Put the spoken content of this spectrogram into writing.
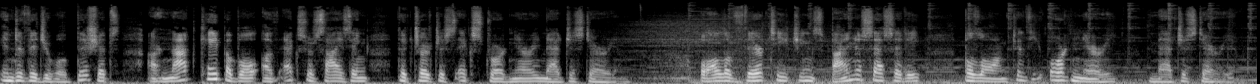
individual bishops are not capable of exercising the Church's extraordinary magisterium. All of their teachings, by necessity, belong to the ordinary magisterium.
